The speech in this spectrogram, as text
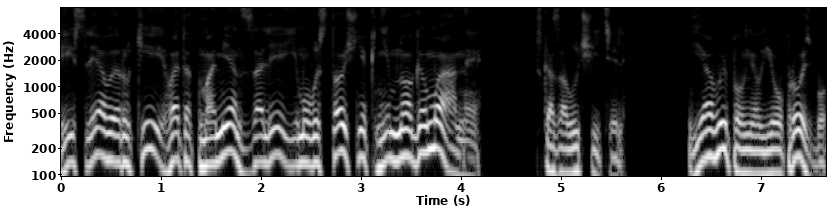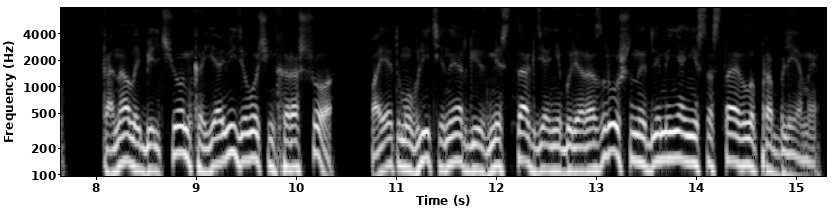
и с левой руки в этот момент залей ему в источник немного маны», — сказал учитель. Я выполнил его просьбу. Каналы Бельчонка я видел очень хорошо, поэтому влить энергию в места, где они были разрушены, для меня не составило проблемы.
